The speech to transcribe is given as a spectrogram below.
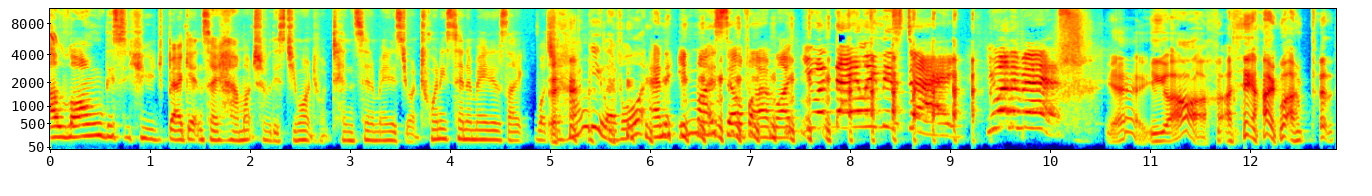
along this huge baguette and say, How much of this do you want? Do you want 10 centimeters? Do you want 20 centimeters? Like, what's your hungry level? And in myself, I'm like, You are nailing this day. You are the best. Yeah, you are. I think I, I but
